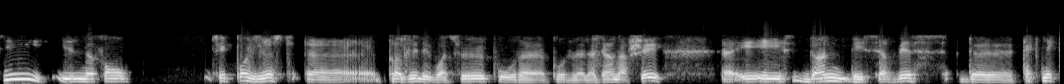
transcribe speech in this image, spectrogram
si ils ne font c'est pas juste euh, produire des voitures pour euh, pour le, grand marché et, donnent des services de technique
